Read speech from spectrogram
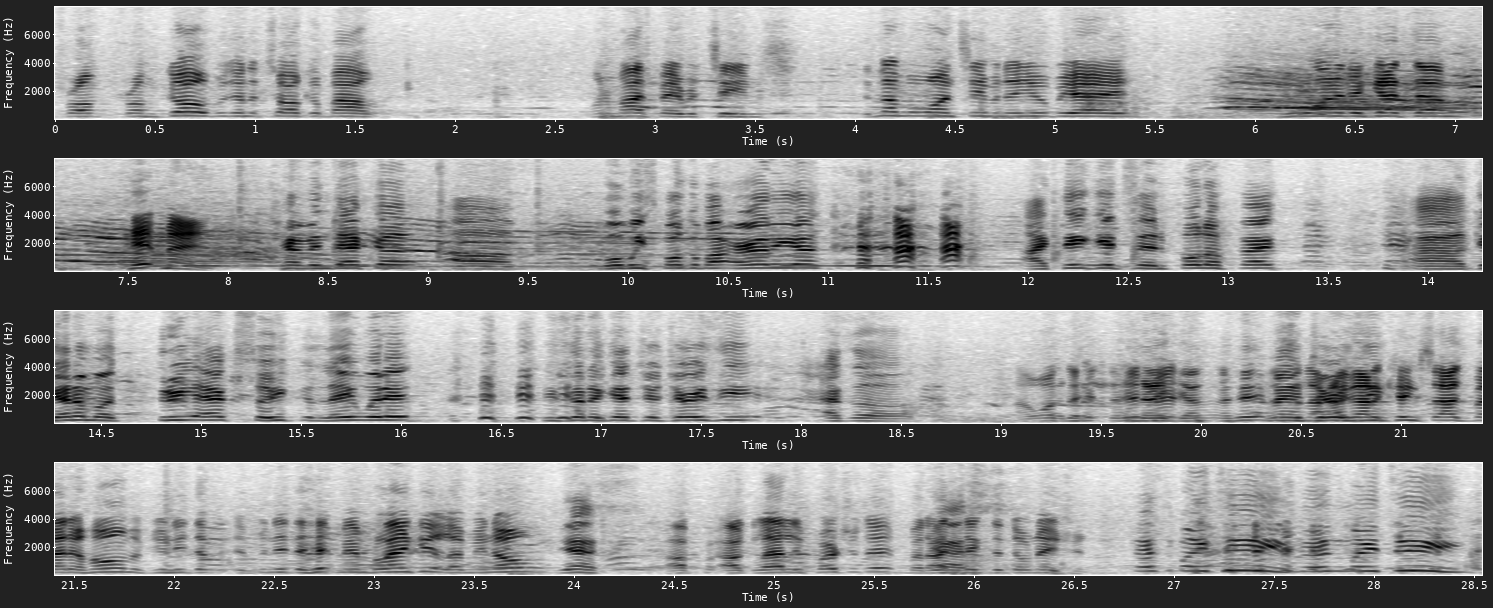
From from Go, we're gonna talk about one of my favorite teams, the number one team in the UBA. You wanted to get them, Hitman. Kevin Decker, um, what we spoke about earlier, I think it's in full effect. Uh, get him a 3X so he can lay with it. He's gonna get your jersey as a want the, hit, the Hitman. Hitman- a Hitman Listen, I got a king size bed at home. If you need the if you need the Hitman blanket, let me know. yes. I'll, I'll gladly purchase it, but I take the donation. That's my team. That's my team.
